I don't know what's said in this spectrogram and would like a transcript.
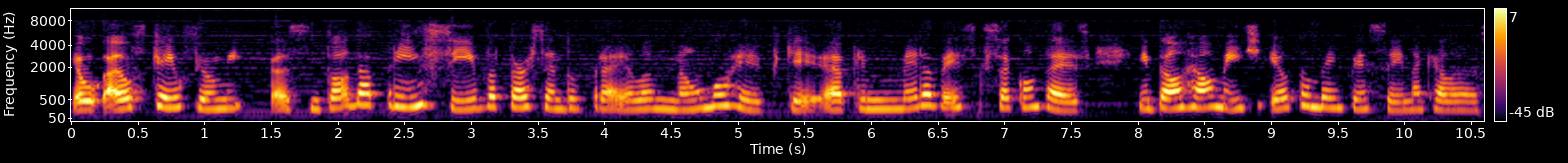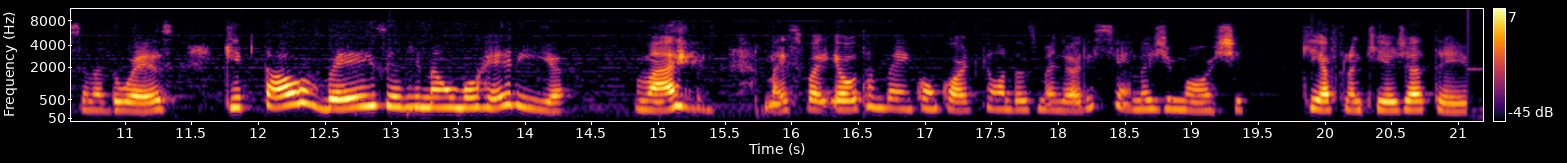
Eu, eu fiquei o filme, assim, toda apreensiva, torcendo para ela não morrer, porque é a primeira vez que isso acontece. Então, realmente, eu também pensei naquela cena do Wes que talvez ele não morreria. Mas, mas foi, eu também concordo que é uma das melhores cenas de morte que a franquia já teve.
